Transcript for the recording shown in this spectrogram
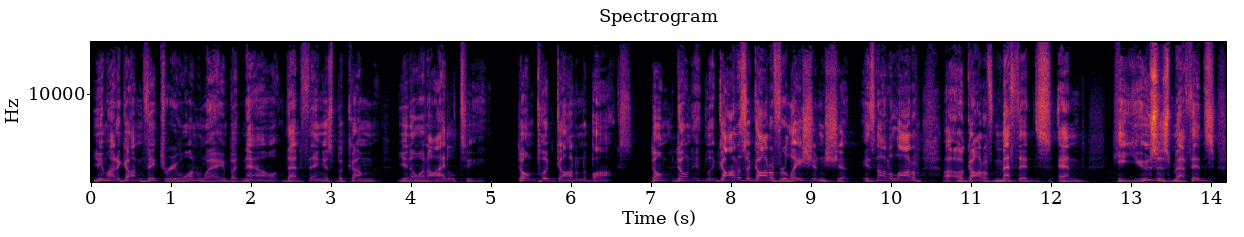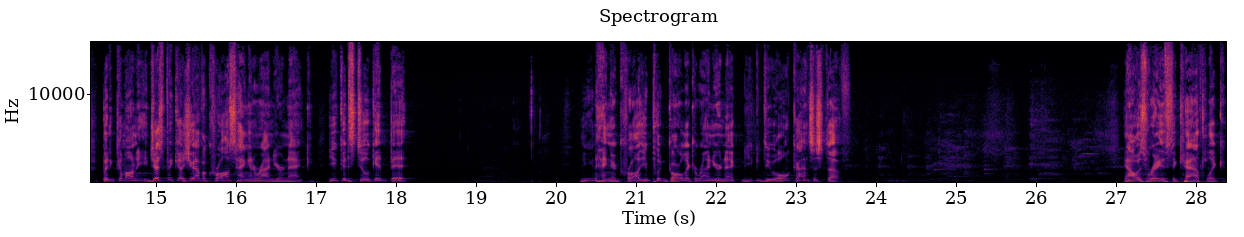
You might have gotten victory one way, but now that thing has become, you know, an idol to you. Don't put God in a box. Don't don't. God is a God of relationship. He's not a lot of a God of methods, and He uses methods. But come on, just because you have a cross hanging around your neck, you could still get bit. You can hang a cross. You put garlic around your neck. You can do all kinds of stuff. I was raised a Catholic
